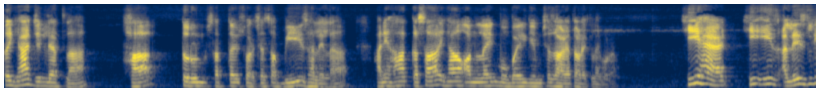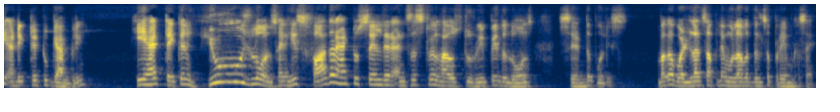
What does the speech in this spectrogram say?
तर ह्या जिल्ह्यातला हा तरुण सत्तावीस वर्षाचा बी झालेला आणि हा कसा ह्या ऑनलाईन मोबाईल गेमच्या जाळ्यात अडकलाय बघा. He had he is allegedly addicted to gambling he had taken huge loans and his father had to sell their ancestral house to repay the loans said the police बघा वडिलाचं आपल्या मुलाबद्दलचं प्रेम कसं आहे?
